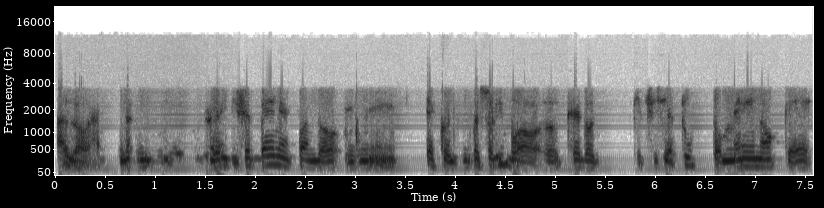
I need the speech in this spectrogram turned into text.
Allora, lei dice bene quando, ecco, in questo libro eh, credo che ci sia tutto meno che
